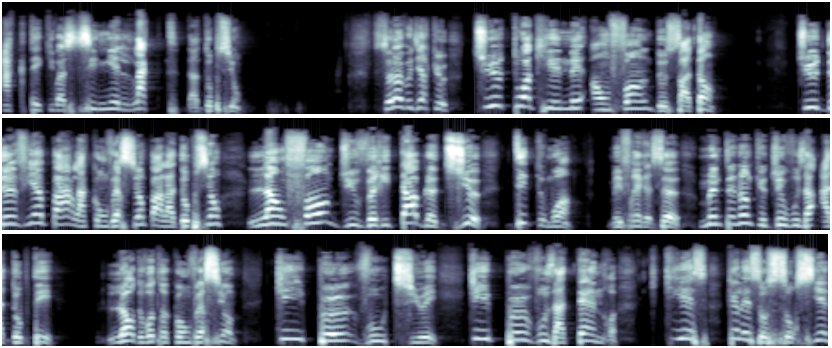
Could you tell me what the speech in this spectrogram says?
acter, qui va signer l'acte d'adoption. Cela veut dire que tu, toi qui es né enfant de Satan, tu deviens par la conversion, par l'adoption, l'enfant du véritable Dieu. Dites-moi, mes frères et sœurs, maintenant que Dieu vous a adopté lors de votre conversion, qui peut vous tuer? Qui peut vous atteindre? Qui est, quel est ce sorcier,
